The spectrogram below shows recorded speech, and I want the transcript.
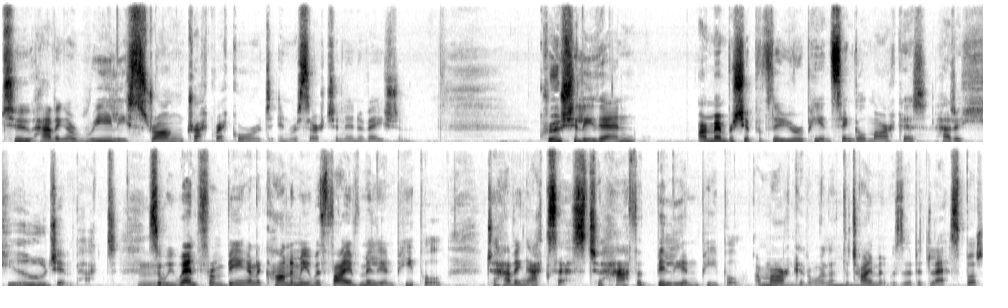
to having a really strong track record in research and innovation. Crucially, then, our membership of the European single market had a huge impact. So we went from being an economy with 5 million people to having access to half a billion people, a market, well, at the time it was a bit less, but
